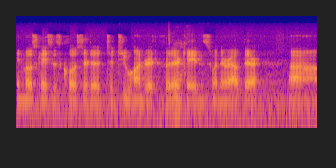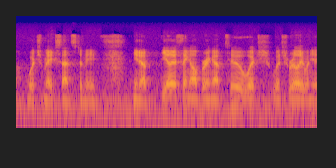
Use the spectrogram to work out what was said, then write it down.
in most cases closer to, to 200 for their yeah. cadence when they're out there, um, which makes sense to me. You know, the other thing I'll bring up too, which which really when you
